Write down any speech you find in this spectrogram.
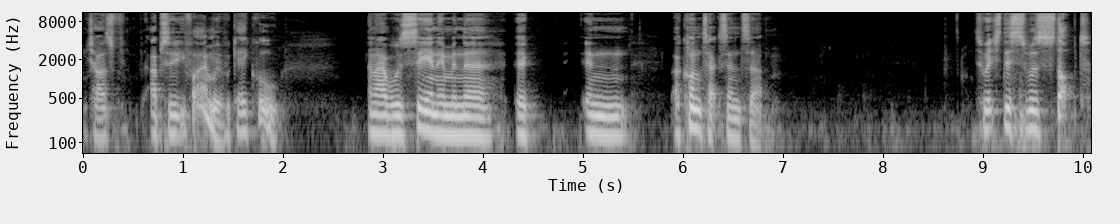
which I was absolutely fine with. Okay, cool. And I was seeing him in the uh, in a contact center, to which this was stopped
